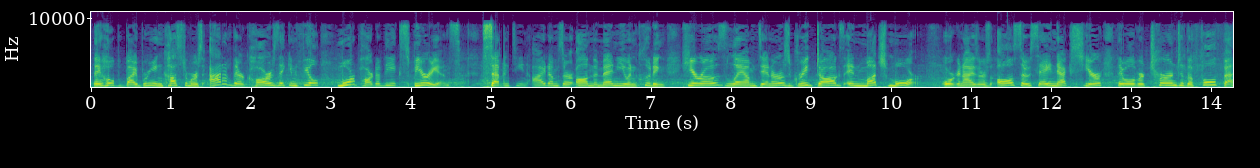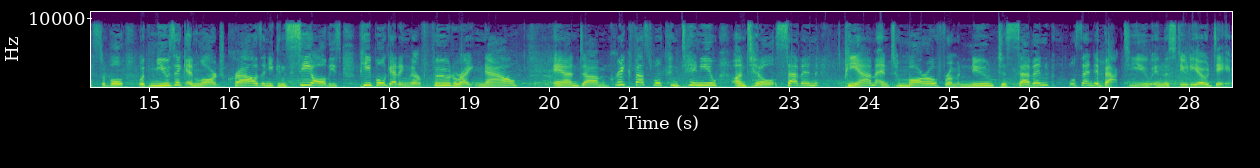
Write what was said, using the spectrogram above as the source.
they hope by bringing customers out of their cars, they can feel more part of the experience. 17 items are on the menu, including gyros, lamb dinners, Greek dogs, and much more. Organizers also say next year they will return to the full festival with music and large crowds, and you can see all these people getting their food right now. And um, Greek Fest will continue until 7 p.m. and tomorrow from noon to 7. We'll send it back to you in the studio, Dave.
